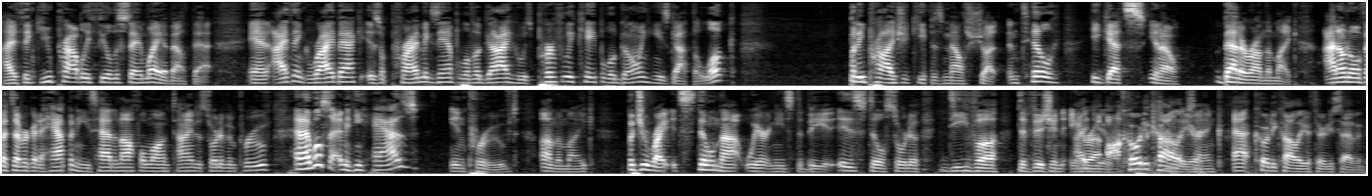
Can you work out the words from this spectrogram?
I think you probably feel the same way about that. And I think Ryback is a prime example of a guy who is perfectly capable of going. He's got the look but he probably should keep his mouth shut until he gets, you know, better on the mic. I don't know if that's ever going to happen. He's had an awful long time to sort of improve. And I will say, I mean, he has improved on the mic, but you're right, it's still not where it needs to be. It is still sort of diva division era. awkward, Cody you know Collier at Cody Collier thirty seven.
